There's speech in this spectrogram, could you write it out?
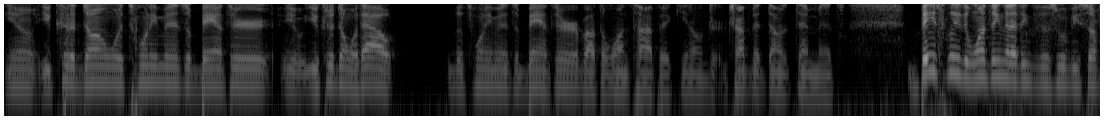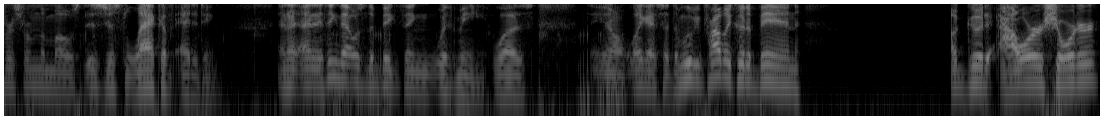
you know, you could have done with 20 minutes of banter. You you could have done without the 20 minutes of banter about the one topic, you know, chopped it down to 10 minutes. Basically, the one thing that I think that this movie suffers from the most is just lack of editing. And I, and I think that was the big thing with me was, you know, like I said, the movie probably could have been a good hour shorter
